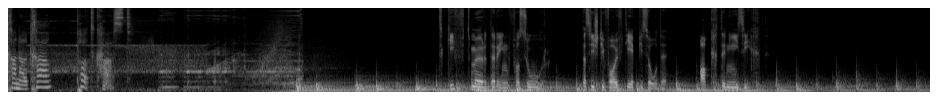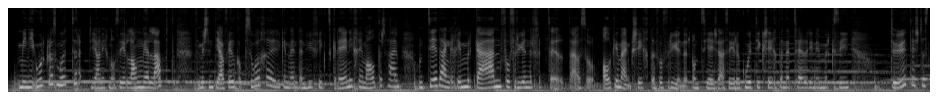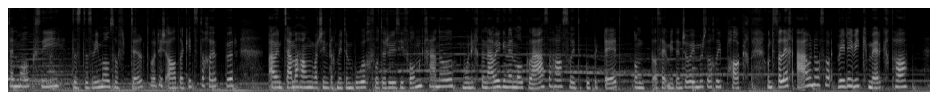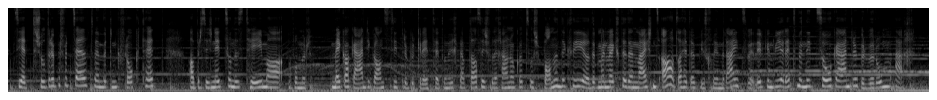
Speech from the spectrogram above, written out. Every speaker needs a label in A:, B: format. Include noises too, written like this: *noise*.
A: Kanal K Podcast.
B: Die Giftmörderin von Sur. Das ist die fünfte Episode. Akteneinsicht.
C: Meine Urgroßmutter, die habe ich noch sehr lange erlebt. Wir sind die auch viel besuchen, irgendwann dann häufig zu Gränichen im Altersheim. Und sie hat eigentlich immer gerne von früher erzählt, auch so allgemein Geschichten von früher. Und sie war auch sehr eine gute Geschichtenerzählerin immer. Gewesen dort war das dann mal, gewesen, dass das wie mal so erzählt wurde, ah, da gibt es doch jemanden. Auch im Zusammenhang wahrscheinlich mit dem Buch von der Rösi von Kennel, das ich dann auch irgendwann mal gelesen habe, so in der Pubertät. Und das hat mich dann schon immer so ein bisschen gepackt. Und vielleicht auch noch so, weil ich wie gemerkt habe, sie hat schon darüber erzählt, wenn man dann gefragt hat, aber es ist nicht so ein Thema, wo man mega gerne die ganze Zeit darüber geredet hat. Und ich glaube, das ist vielleicht auch noch so spannend gewesen. Oder man merkt dann meistens, ah, da hat etwas einen Reiz, weil irgendwie redet man nicht so gerne darüber. Warum echt?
